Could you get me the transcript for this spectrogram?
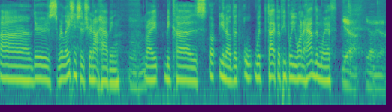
Uh, there's relationships you're not having, right? Because uh, you know the with the type of people you want to have them with. Yeah, yeah,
